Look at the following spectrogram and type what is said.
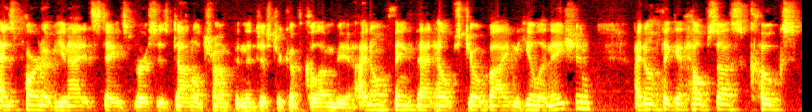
as part of United States versus Donald Trump in the District of Columbia. I don't think that helps Joe Biden heal a nation. I don't think it helps us coax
